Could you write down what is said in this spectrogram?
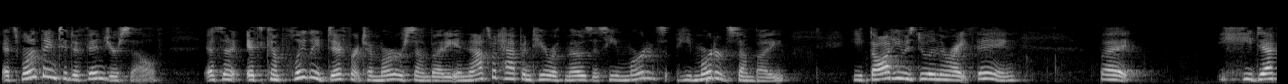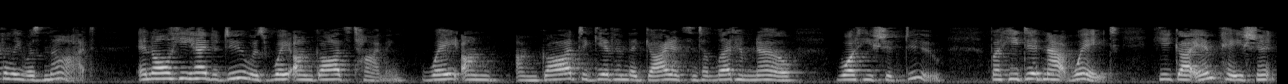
It's one thing to defend yourself. It's a, it's completely different to murder somebody, and that's what happened here with Moses. He murdered he murdered somebody. He thought he was doing the right thing, but he definitely was not. And all he had to do was wait on God's timing, wait on on God to give him the guidance and to let him know what he should do. But he did not wait. He got impatient,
